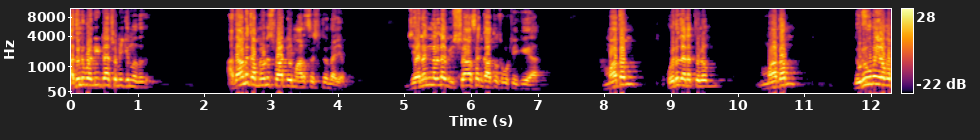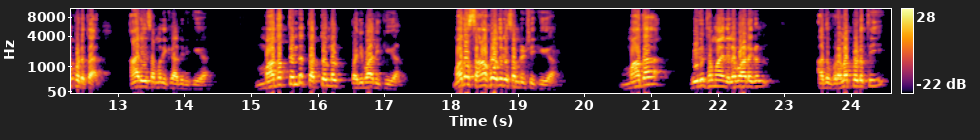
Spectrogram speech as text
അതിനു വേണ്ടിയിട്ടാണ് ശ്രമിക്കുന്നത്. അതാണ് കമ്മ്യൂണിസ്റ്റ് പാർട്ടി മാർക്സിസ്റ്റ് നയം. ജനങ്ങളുടെ വിശ്വാസം കാത്തു സൂക്ഷിക്കുക. മതം ഒരു തരത്തിലും മതം ദുരുപയോഗപ്പെടുത്താൻ ആരെയും സമ്മതിക്കാതിരിക്കുക. മതത്തിന്റെ തത്വങ്ങൾ പരിപാലിക്കുക. മത സാഹോദര്യം സംരക്ഷിക്കുക. മതവിരുദ്ധമായ നിലപാടുകൾ അത് വ്രണപ്പെടുത്തി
